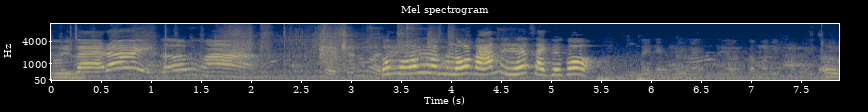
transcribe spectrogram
gửi về đây. Cơ mà có mỗi lỗ bán thì hết sạch rồi cô. Đây để đây đấy Rồi, cầm vào đi. Ừ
